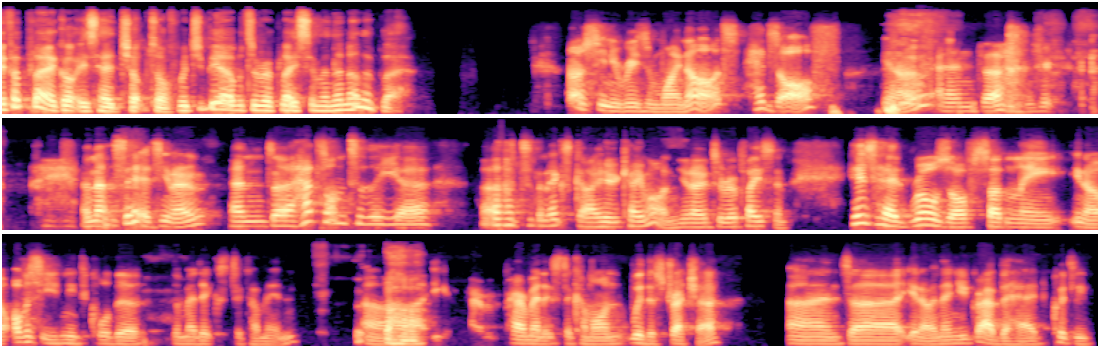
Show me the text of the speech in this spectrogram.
if a player got his head chopped off, would you be able to replace him with another player? I don't see any reason why not. Heads off, you know, and uh, and that's it, you know. And uh, hats on to the uh, uh, to the next guy who came on, you know, to replace him. His head rolls off suddenly. You know, obviously you need to call the the medics to come in, uh, uh-huh. paramedics to come on with a stretcher, and uh, you know, and then you grab the head, quickly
